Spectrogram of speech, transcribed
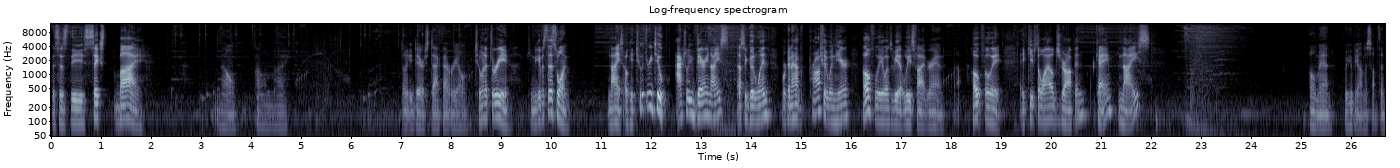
This is the sixth buy. No. Oh my. Don't you dare stack that reel. Two and a three. Can you give us this one? Nice. Okay, two, three, two. Actually, very nice. That's a good win. We're going to have a profit win here. Hopefully, it wants to be at least five grand. Hopefully. It keeps the wilds dropping. Okay, nice. Oh, man. We could be onto something.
